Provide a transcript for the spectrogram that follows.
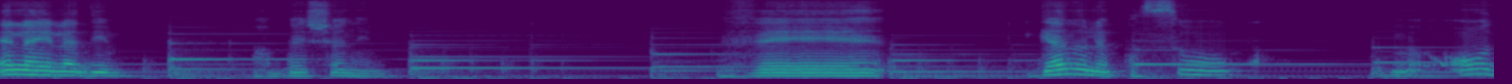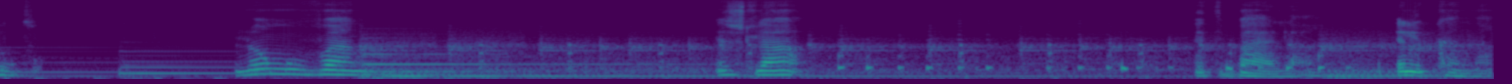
אין לה ילדים, הרבה שנים. והגענו לפסוק מאוד לא מובן. יש לה את בעלה, אלקנה,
